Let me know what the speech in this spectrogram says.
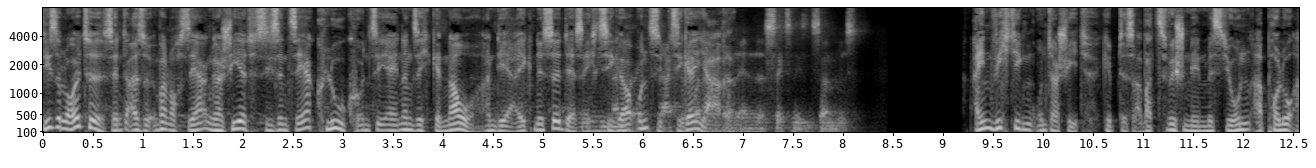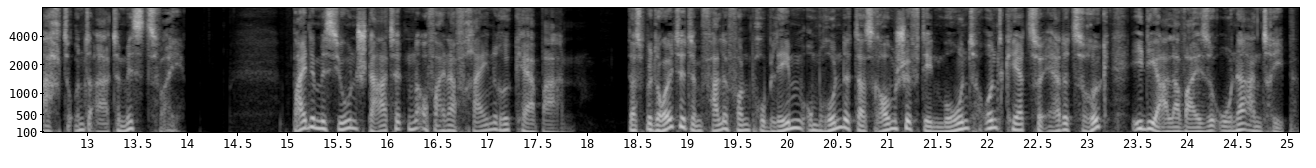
Diese Leute sind also immer noch sehr engagiert, sie sind sehr klug und sie erinnern sich genau an die Ereignisse der 60er und 70er Jahre. Einen wichtigen Unterschied gibt es aber zwischen den Missionen Apollo 8 und Artemis 2. Beide Missionen starteten auf einer freien Rückkehrbahn. Das bedeutet, im Falle von Problemen umrundet das Raumschiff den Mond und kehrt zur Erde zurück, idealerweise ohne Antrieb.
